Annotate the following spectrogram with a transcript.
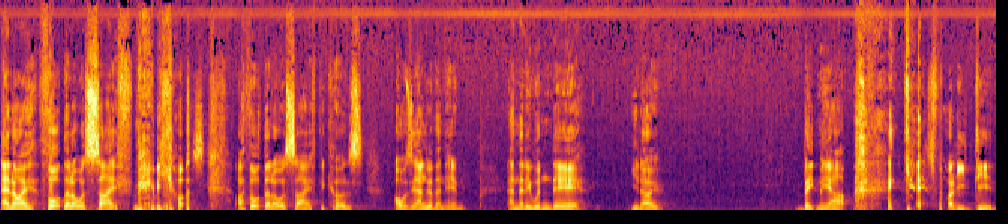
And I thought that I was safe because I thought that I was safe because I was younger than him and that he wouldn't dare, you know, beat me up. Guess what he did?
